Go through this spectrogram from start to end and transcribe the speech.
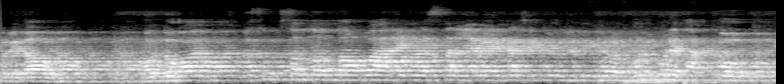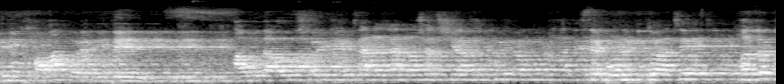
করে দাও। বন্ধুগণ, রাসূল সাল্লাল্লাহু আলাইহি ওয়াসাল্লামের কাছে কেউ যদি কোনো ভুল করে থাকতো, তিনি ক্ষমা করে দিতেন। আবু দাউদ শরীফের 4996 নম্বর হাদিসে বর্ণিত আছে, হযরত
